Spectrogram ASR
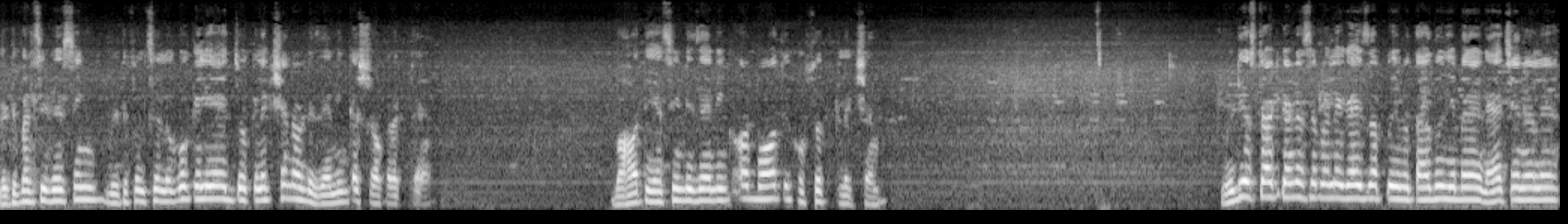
ब्यूटीफुल सी ड्रेसिंग ब्यूटीफुल से लोगों के लिए जो कलेक्शन और डिज़ाइनिंग का शौक़ रखते हैं। बहुत ही हसीन डिज़ाइनिंग और बहुत ही खूबसूरत कलेक्शन वीडियो स्टार्ट करने से पहले गाइज़ आपको ये बता दूँ, ये मेरा नया चैनल है।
